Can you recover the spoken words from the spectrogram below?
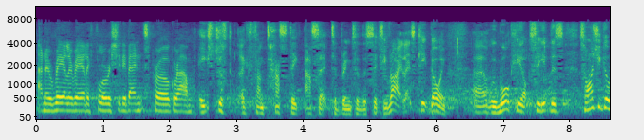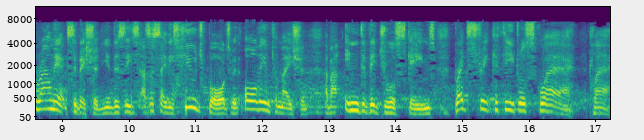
and a really, really flourishing events program. It's just a fantastic asset to bring to the city. Right, let's keep going. Uh, we're walking up. So, you, so as you go around the exhibition, you, there's these, as I say, these huge boards with all the information about individual schemes. Bread Street Cathedral Square. Clare,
